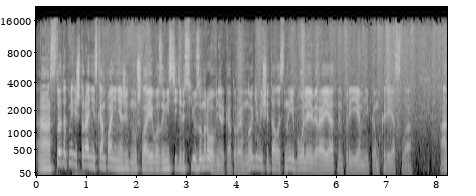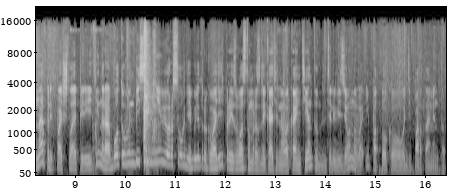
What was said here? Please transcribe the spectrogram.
А, Стоит отметить, что ранее из компании неожиданно ушла его заместитель Сьюзан Ровнер, которая многими считалась наиболее вероятным преемником кресла. Она предпочла перейти на работу в NBC Universal, где будет руководить производством развлекательного контента для телевизионного и потокового департаментов.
